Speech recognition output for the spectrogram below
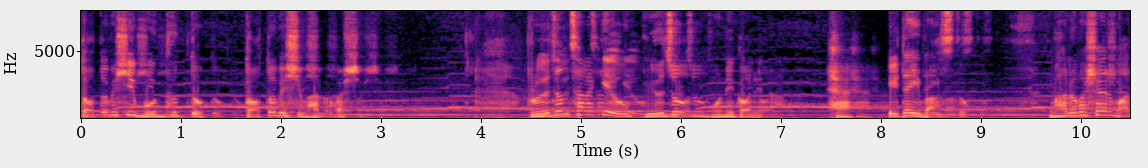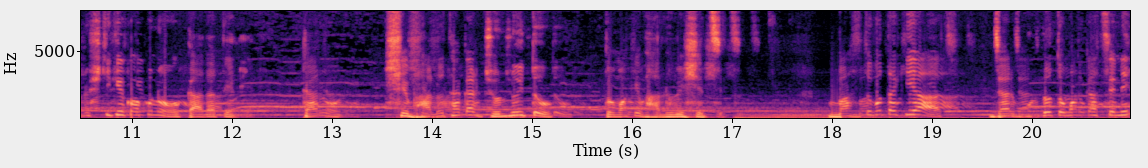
তত বেশি বন্ধুত্ব, তত বেশি ভালোবাসা। প্রয়োজন ছাড়া কেউ প্রিয়জন মনে করে না। হ্যাঁ এটাই বাস্তব। ভালোবাসার মানুষটিকে কখনো কাঁদাতে নেই। কারণ সে ভালো থাকার জন্যই তো তোমাকে ভালোবেসেছে। বাস্তবতা কি আজ? যার মূল্য তোমার কাছে নেই,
